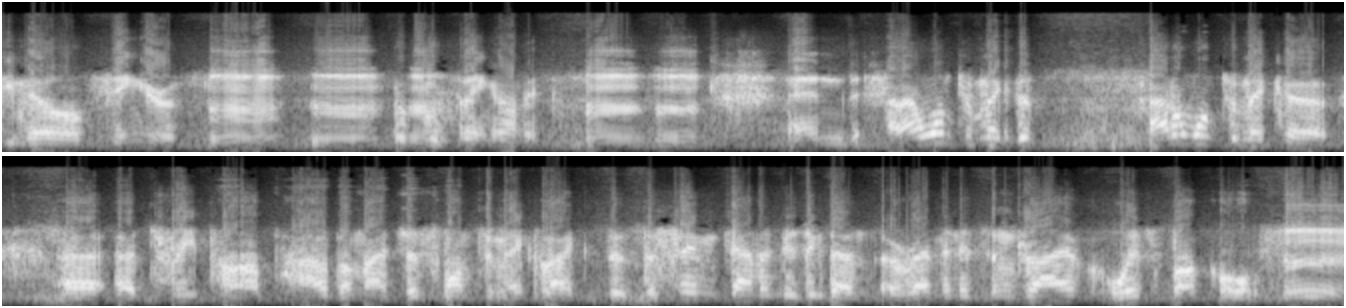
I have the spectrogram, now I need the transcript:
female singers Mm-hmm. who will sing on it. Mm-hmm. And And I want to make this, I don't want to make a, a, a trip hop album. I just want to make like the, the same kind of music that a reminiscent drive with vocals. mm,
